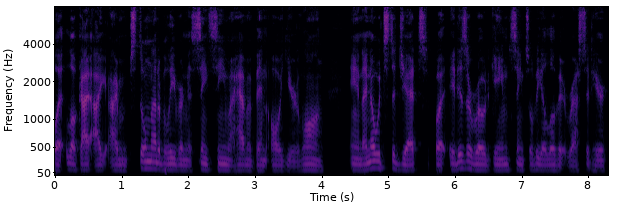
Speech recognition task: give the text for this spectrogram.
but look, I, I, I'm still not a believer in the Saints team. I haven't been all year long. And I know it's the Jets, but it is a road game. Saints will be a little bit rested here.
